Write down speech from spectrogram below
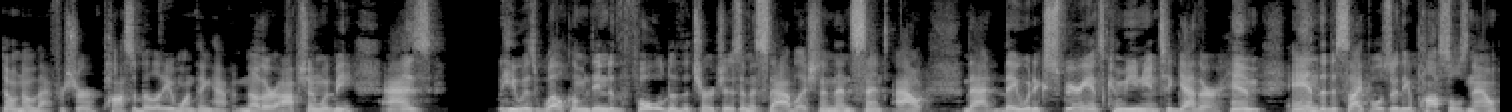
Don't know that for sure. Possibility of one thing happened. Another option would be as he was welcomed into the fold of the churches and established and then sent out that they would experience communion together, him and the disciples or the apostles now,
